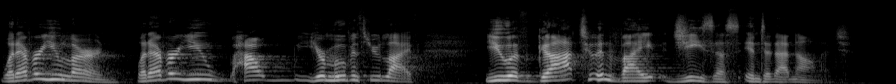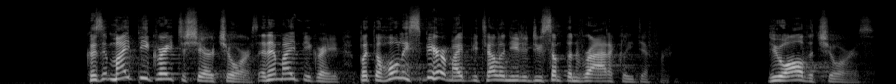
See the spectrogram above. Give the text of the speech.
whatever you learn, whatever you how you're moving through life, you have got to invite Jesus into that knowledge. Because it might be great to share chores, and it might be great, but the Holy Spirit might be telling you to do something radically different. Do all the chores,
